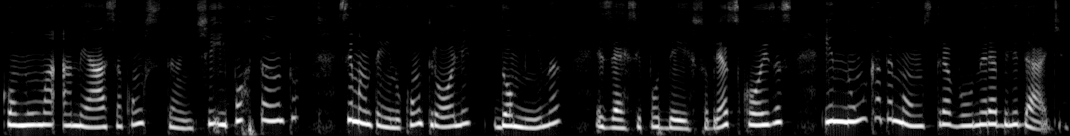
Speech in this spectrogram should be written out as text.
como uma ameaça constante e, portanto, se mantém no controle, domina, exerce poder sobre as coisas e nunca demonstra vulnerabilidade.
